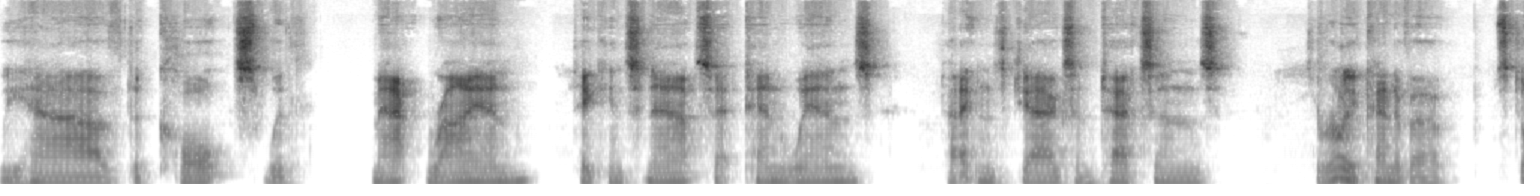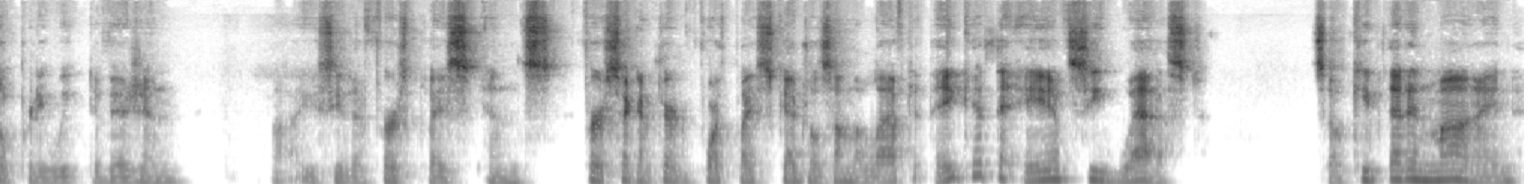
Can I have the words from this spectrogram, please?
We have the Colts with Matt Ryan taking snaps at 10 wins, Titans, Jags, and Texans. It's really kind of a still pretty weak division. Uh, you see the first place and first, second, third, and fourth place schedules on the left. They get the AFC West. So keep that in mind.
